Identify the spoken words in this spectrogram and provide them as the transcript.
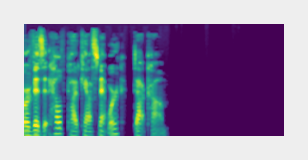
or visit healthpodcastnetwork.com.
